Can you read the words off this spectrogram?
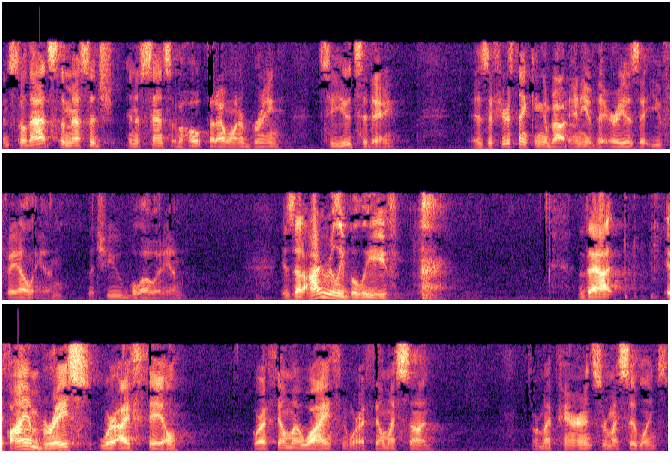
And so that's the message, in a sense, of a hope that I want to bring to you today. Is if you're thinking about any of the areas that you fail in, that you blow it in, is that I really believe that if I embrace where I fail, where I fail my wife and where I fail my son, or my parents or my siblings,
